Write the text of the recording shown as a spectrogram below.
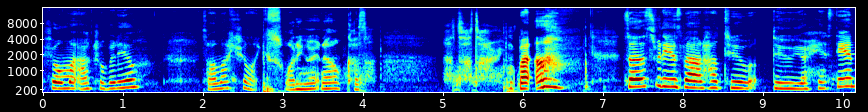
filmed my actual video. So I'm actually like sweating right now because that's so tiring. But um, so this video is about how to do your handstand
